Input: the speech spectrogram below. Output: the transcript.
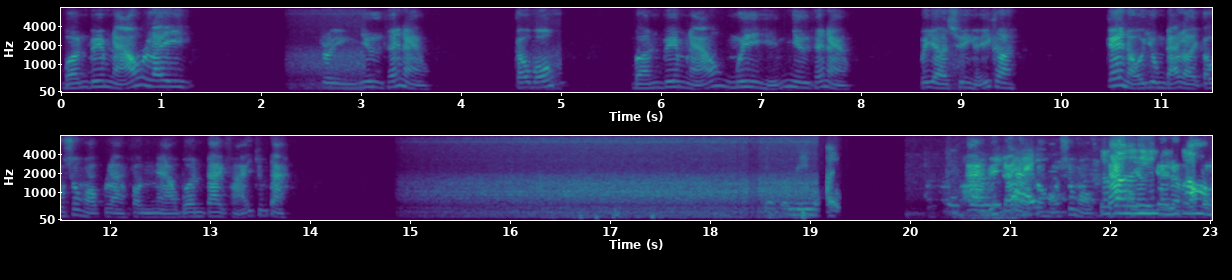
bệnh viêm não lây truyền như thế nào? Câu 4 bệnh viêm não nguy hiểm như thế nào? Bây giờ suy nghĩ coi. Cái nội dung trả lời câu số 1 là phần nào bên tay phải chúng ta? Ai biết trả lời câu hỏi số 1 cho tác con nhân kia con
